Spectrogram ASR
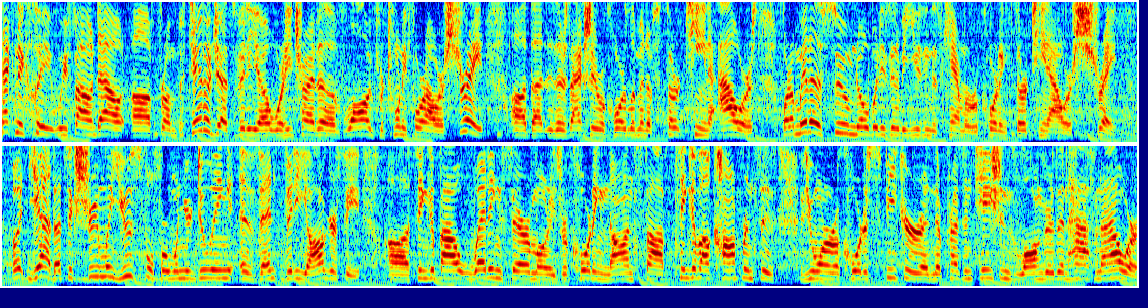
Technically, we found out uh, from Potato Jet's video where he tried to vlog for 24 hours straight uh, that there's actually a record limit of 13 hours. But I'm gonna assume nobody's gonna be using this camera recording 13 hours straight. But yeah, that's extremely useful for when you're doing event videography. Uh, think about wedding ceremonies, recording nonstop. Think about conferences if you wanna record a speaker and their presentation's longer than half an hour.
